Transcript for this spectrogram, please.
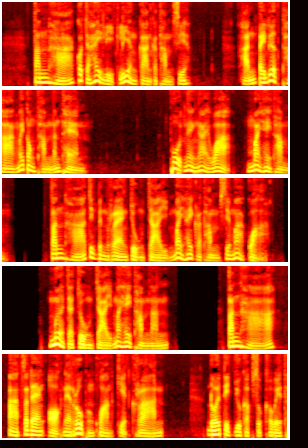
ำตัณหาก็จะให้หลีกเลี่ยงการกระทำเสีย หันไปเลือกทางไม่ต้องทำนั้นแทน พูดง่ายๆว่าไม่ให้ทำตัณหาจึงเป็นแรงจูงใจไม่ให้กระทำเสียมากกว่า เมื่อจะจูงใจไม่ให้ทำนั้น ตัณหาอาจแสดงออกในรูปของความเกียดคร้าน โดยติดอยู่กับสุขเวท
